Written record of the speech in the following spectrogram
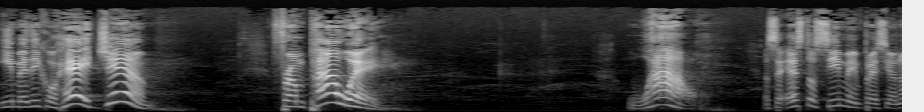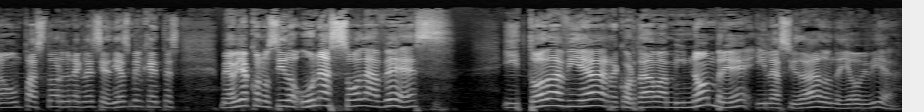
Y me dijo, hey, Jim, from Poway. Wow. O sea, esto sí me impresionó. Un pastor de una iglesia de 10 mil gentes me había conocido una sola vez y todavía recordaba mi nombre y la ciudad donde yo vivía.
